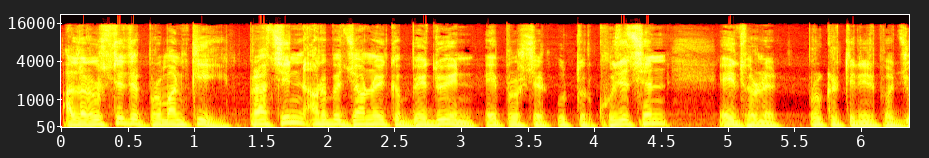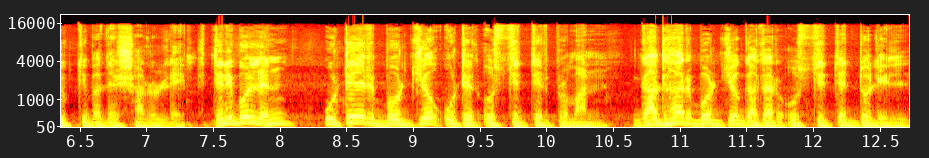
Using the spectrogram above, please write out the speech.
আল্লাহর অস্তিত্বের প্রমাণ কি? প্রাচীন আরবের জনৈক বেদুইন এই প্রশ্নের উত্তর খুঁজেছেন এই ধরনের প্রকৃতি নির্ভর যুক্তিবাদের সারল্যে। তিনি বললেন উটের বর্জ্য উটের অস্তিত্বের প্রমাণ। গাধার বর্জ্য গাধার অস্তিত্বের দলিল।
